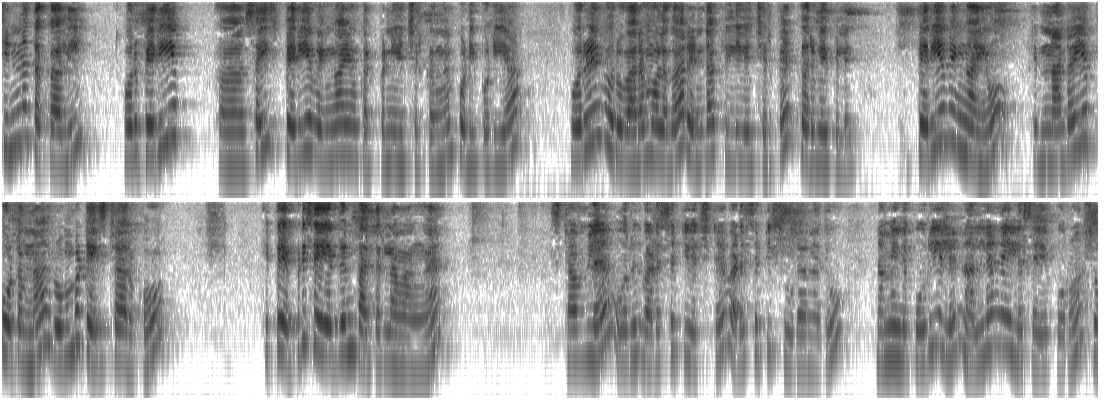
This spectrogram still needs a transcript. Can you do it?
சின்ன தக்காளி ஒரு பெரிய சைஸ் பெரிய வெங்காயம் கட் பண்ணி வச்சிருக்கேங்க பொடி பொடியா. ஒரே ஒரு வரமிளகா ரெண்டா கிள்ளி வச்சிருக்கேன் கருவேப்பிலை. பெரிய வெங்காயம் நிறைய போட்டோம்னா ரொம்ப டேஸ்டா இருக்கும். இப்போ எப்படி செய்யறதுன்னு பார்த்துடலாம் வாங்க. ஸ்டவ்ல ஒரு வடசட்டி வச்சுட்டு வடசட்டி சூடானதும் நம்ம இந்த பொரியலை நல்லெண்ணெயில செய்ய போறோம். ஸோ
